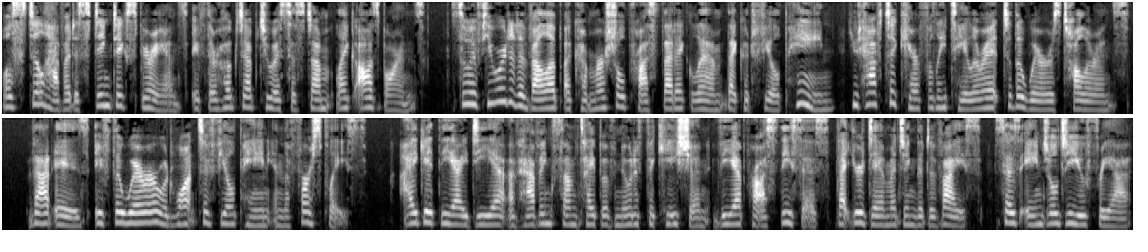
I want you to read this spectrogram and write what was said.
will still have a distinct experience if they're hooked up to a system like Osborn's. So, if you were to develop a commercial prosthetic limb that could feel pain, you'd have to carefully tailor it to the wearer's tolerance. That is, if the wearer would want to feel pain in the first place. I get the idea of having some type of notification via prosthesis that you're damaging the device, says Angel Giuffria,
